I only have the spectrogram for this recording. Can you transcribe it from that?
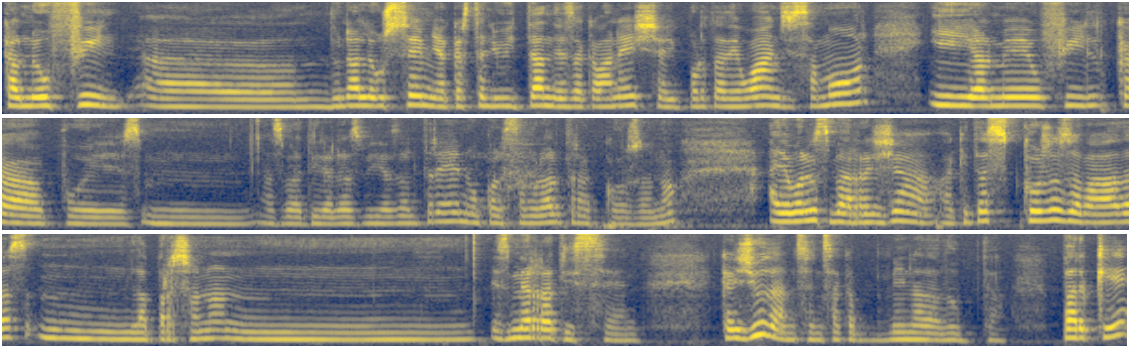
que el meu fill eh, d'una leucèmia que està lluitant des de que va néixer i porta 10 anys i s'ha mort, i el meu fill que pues, mm, es va tirar a les vies del tren o qualsevol altra cosa, no? Llavors, barrejar aquestes coses, a vegades mm, la persona mm, és més reticent, que ajuden sense cap mena de dubte, perquè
